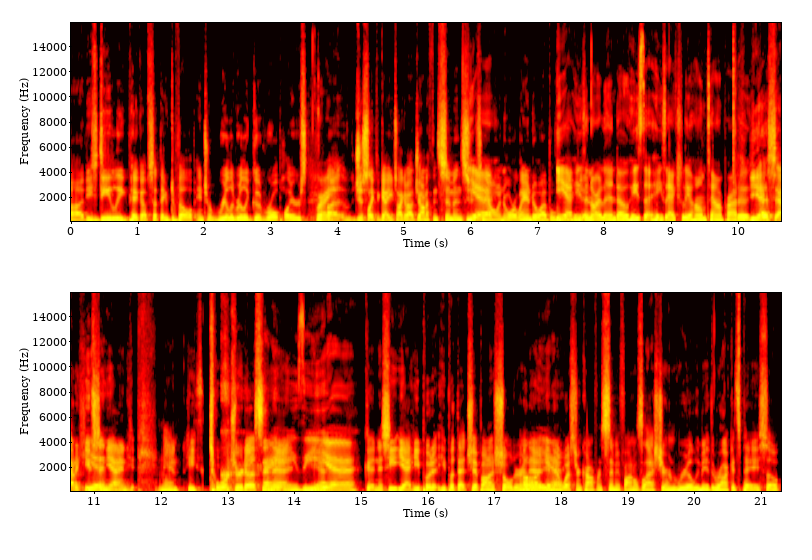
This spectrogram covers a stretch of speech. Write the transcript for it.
uh, these D League pickups that they develop into really really good role players. Right. Uh, just like the guy you talk about, Jonathan Simmons, who's Yeah. now in Orlando, I believe. Yeah, he's in Orlando. He's a, he's actually a hometown product. Yes, out of Houston. Yeah, and he, man, he tortured us in that. Crazy, yeah. Goodness, he yeah he put it he put that chip on his shoulder in Oh, that in that Western Conference semifinals last year and really made the Rockets pay. So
